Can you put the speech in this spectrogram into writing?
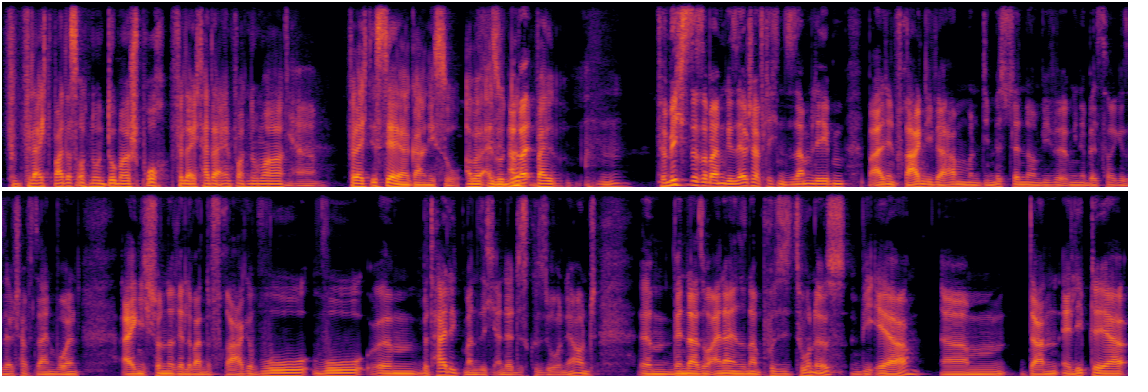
vielleicht war das auch nur ein dummer Spruch. Vielleicht hat er einfach nur mal, Ja. vielleicht ist der ja gar nicht so. Aber also, ne, Aber- weil, Für mich ist das aber im gesellschaftlichen Zusammenleben, bei all den Fragen, die wir haben und die Missstände und wie wir irgendwie eine bessere Gesellschaft sein wollen, eigentlich schon eine relevante Frage. Wo, wo ähm, beteiligt man sich an der Diskussion? Ja, und ähm, wenn da so einer in so einer Position ist wie er, ähm, dann erlebt er ja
